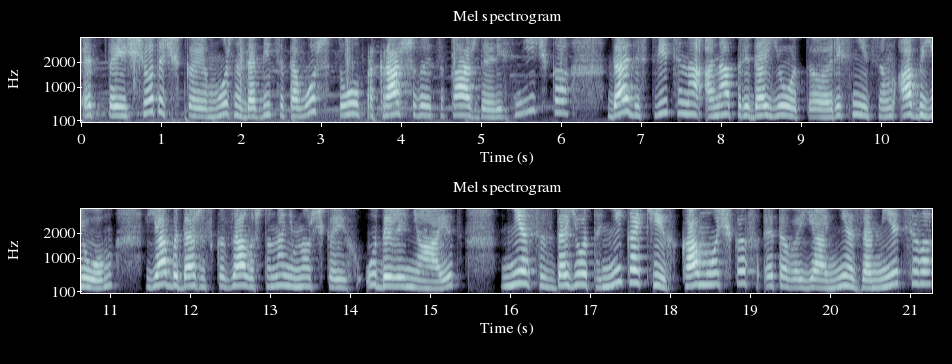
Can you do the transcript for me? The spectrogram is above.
этой щеточкой можно добиться того, что прокрашивается каждая ресничка, да, действительно, она придает э, ресницам объем. Я бы даже сказала, что она немножечко их удлиняет, не создает никаких комочков. Этого я не заметила.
